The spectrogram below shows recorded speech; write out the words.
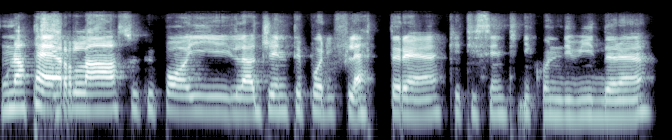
una perla su cui poi la gente può riflettere, che ti senti di condividere?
